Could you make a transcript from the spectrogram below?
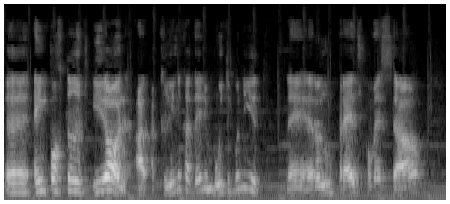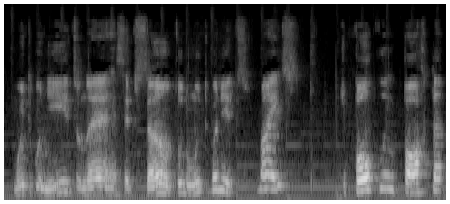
é, é importante. E olha, a, a, clínica dele muito bonita, né? Era num prédio comercial, muito bonito, né? Recepção, tudo muito bonito. Mas de pouco importa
